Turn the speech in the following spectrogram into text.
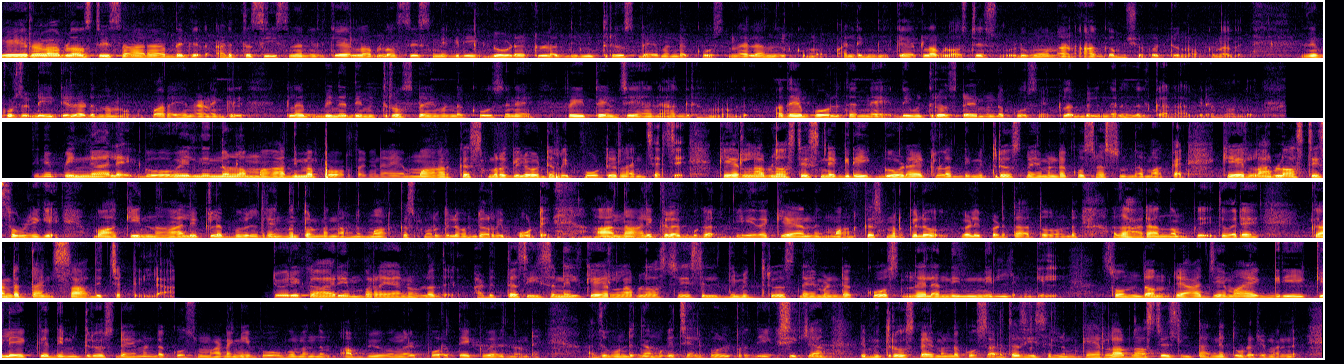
Kerala Blasters ആരാധകർ അടുത്ത സീസണിൽ കേരള ബ്ലാസ്റ്റേഴ്സിന്റെ ഗ്രീക്ക് ഗോഡായിട്ടുള്ള ദിമിത്രിയോസ് ഡയമണ്ടക്കോസ് നിലനിൽക്കുമോ? അല്ലെങ്കിൽ കേരള ബ്ലാസ്റ്റേഴ്സ് വിടുമോ എന്നാണ് ആകാംക്ഷപ്പെട്ടു നോക്കുന്നത്. ഇതിനെക്കുറിച്ച് ഡീറ്റെയിൽ ആയിട്ട് നമുക്ക് പറയാനാണെങ്കിൽ ക്ലബിന് ദിമിത്രിയോസ് ഡയമണ്ടക്കോസിനെ റീറ്റെയിൻ ചെയ്യാൻ ആഗ്രഹമുണ്ട്. അതേപോലെ തന്നെ ദിമിത്രിയോസ് കോസിനെ ക്ലബിൽ നിലനിൽക്കാൻ ആഗ്രഹമുണ്ട്. ഇതിന് പിന്നാലെ ഗോവയിൽ നിന്നുള്ള മാധ്യമപ്രവർത്തകനായ മാർക്കസ് മർഗിലോന്റെ റിപ്പോർട്ടുകൾ അനുസരിച്ച് കേരള ബ്ലാസ്റ്റേഴ്സിന്റെ ഗ്രീക്ക് ഗോഡായിട്ടുള്ള ദിമിത്രിയോസ് ഡയമണ്ടക്കോസിനെ സ്വന്തമാക്കാൻ കേരള ബ്ലാസ്റ്റേഴ്സ് ഒഴികെ ബാക്കി നാല് ക്ലബ്ബുകൾ രംഗത്തുണ്ടെന്നാണ് മാർക്കസ് മർഗിലോന്റെ റിപ്പോർട്ട്. ആ നാല് ക്ലബ്ബുകൾ ഏതൊക്കെയാണെന്ന് മാർക്കസ് മൃഗിലോ വെളിപ്പെടുത്താത്തതുകൊണ്ട് അതാരാന്ന് നമുക്ക് ഇതുവരെ കണ്ടെത്താൻ സാധിച്ചിട്ടില്ല. മറ്റൊരു കാര്യം പറയാനുള്ളത്. അടുത്ത സീസണിൽ കേരള ബ്ലാസ്റ്റേഴ്സിൽ ദിമിത്രിയോസ് ഡയമണ്ടക്കോസ് നിലനിന്നില്ലെങ്കിൽ സ്വന്തം രാജ്യമായ ഗ്രീക്കിലേക്ക് ദിമിത്രിയോസ് ഡയമണ്ടക്കോസ് മടങ്ങി പോകുമെന്നും അഭ്യൂഹങ്ങൾ പുറത്തേക്ക് വരുന്നുണ്ട്. അതുകൊണ്ട് നമുക്ക് ചിലപ്പോൾ പ്രതീക്ഷിക്കാം ദിമിത്രിയോസ് ഡയമണ്ടക്കോസ് അടുത്ത സീസണിലും കേരള ബ്ലാസ്റ്റേഴ്സിൽ തന്നെ തുടരുമെന്ന്.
